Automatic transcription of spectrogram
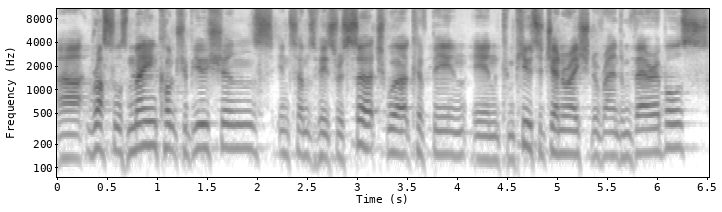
Uh, Russell's main contributions in terms of his research work have been in computer generation of random variables,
